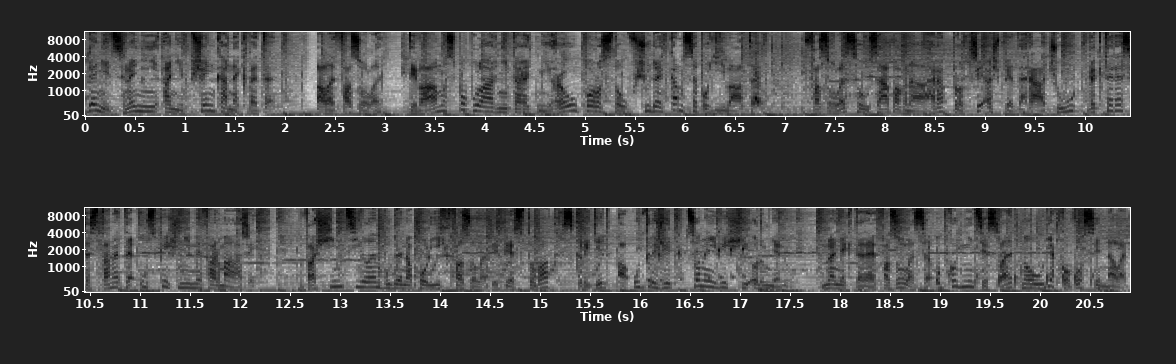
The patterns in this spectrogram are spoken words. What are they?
Kde nic není, ani pšenka nekvete. Ale fazole, ty vám s populární karetní hrou porostou všude, kam se podíváte. Fazole jsou zábavná hra pro 3 až 5 hráčů, ve které se stanete úspěšnými farmáři. Vaším cílem bude na polích fazole vypěstovat, sklidit a utržit co nejvyšší odměnu. Na některé fazole se obchodníci slétnou jako vosy na lep.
